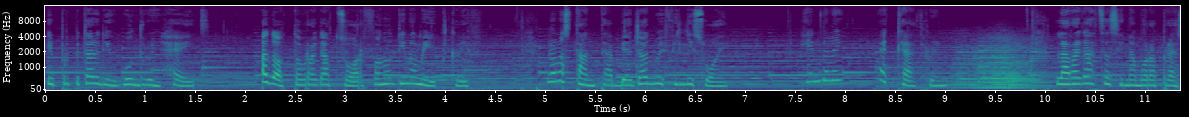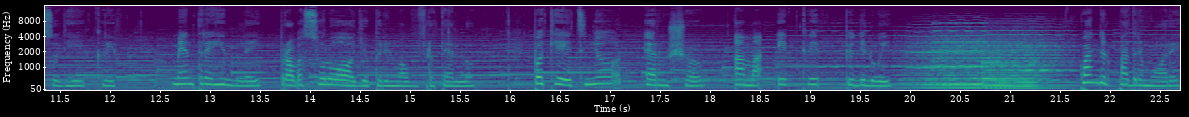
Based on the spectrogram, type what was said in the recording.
il proprietario di Wuthering Heights, adotta un ragazzo orfano di nome Heathcliff, nonostante abbia già due figli suoi, Hindley e Catherine. La ragazza si innamora presto di Heathcliff, mentre Hindley prova solo odio per il nuovo fratello, poiché il signor Earnshaw ama Heathcliff più di lui. Quando il padre muore,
